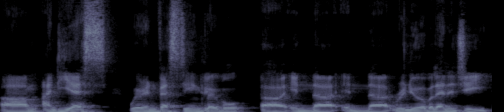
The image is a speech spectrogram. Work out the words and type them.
Um, and yes, we're investing in global uh, in uh, in uh, renewable energy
